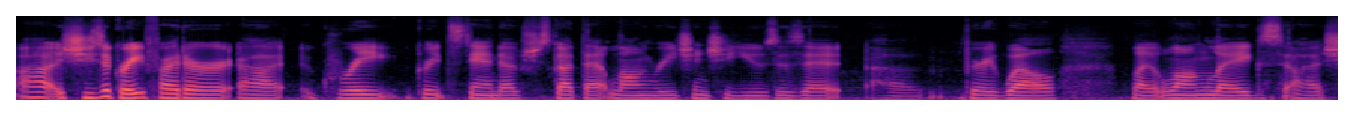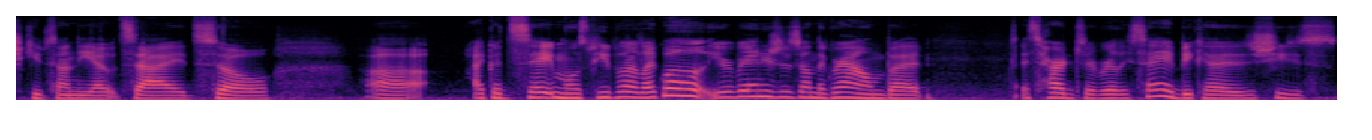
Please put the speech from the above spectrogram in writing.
Uh, she's a great fighter, uh, great great stand up. She's got that long reach and she uses it uh, very well, like long legs. Uh, she keeps on the outside, so uh, I could say most people are like, well, your advantage is on the ground, but it's hard to really say because she's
